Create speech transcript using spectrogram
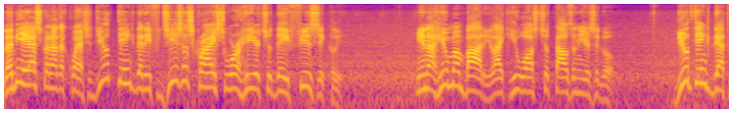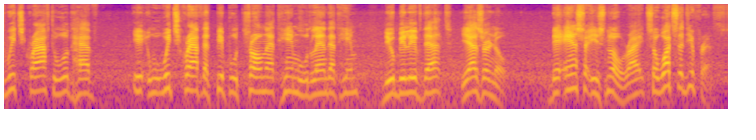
Let me ask another question. Do you think that if Jesus Christ were here today physically, in a human body like he was 2,000 years ago, do you think that witchcraft would have, eh, witchcraft that people thrown at him would land at him? Do you believe that? Yes or no? The answer is no, right? So what's the difference?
